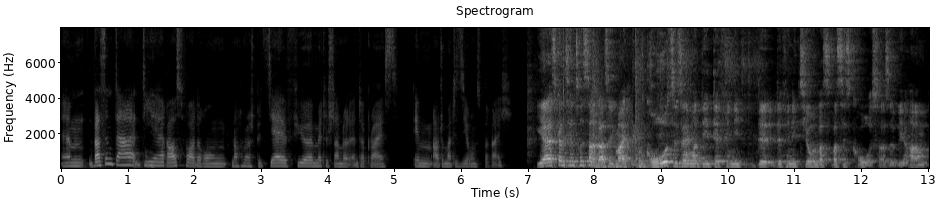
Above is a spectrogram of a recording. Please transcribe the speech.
Ähm, was sind da die Herausforderungen nochmal speziell für Mittelstand und Enterprise im Automatisierungsbereich? Ja, ist ganz interessant. Also ich meine, groß ist ja immer die Defini De Definition, was, was ist groß. Also wir haben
